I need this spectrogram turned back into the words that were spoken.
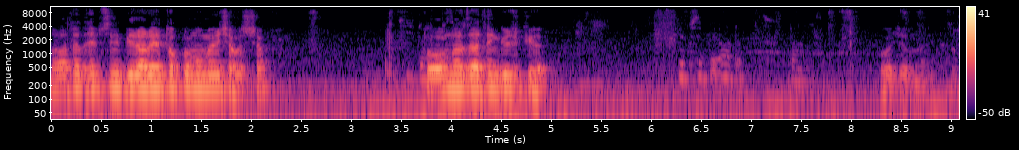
dağıtarak hepsini bir araya toplamamaya çalışacağım. Tohumlar zaten gözüküyor. Hepsi bir arada. Koyacağım ben kızım.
